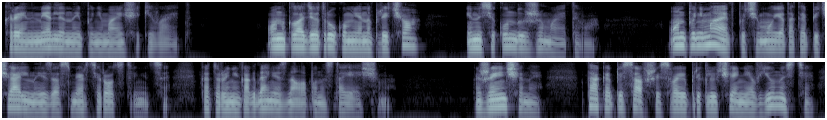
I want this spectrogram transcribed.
Крейн медленно и понимающе кивает. Он кладет руку мне на плечо и на секунду сжимает его. Он понимает, почему я такая печальна из-за смерти родственницы, которую никогда не знала по-настоящему. Женщины, так описавшие свои приключения в юности, —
